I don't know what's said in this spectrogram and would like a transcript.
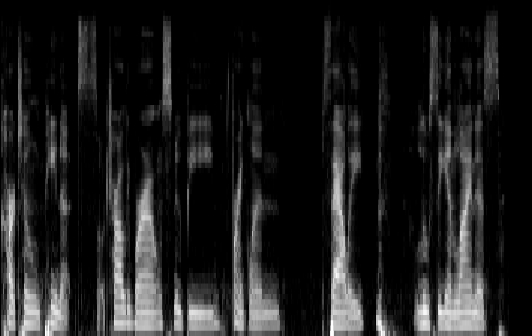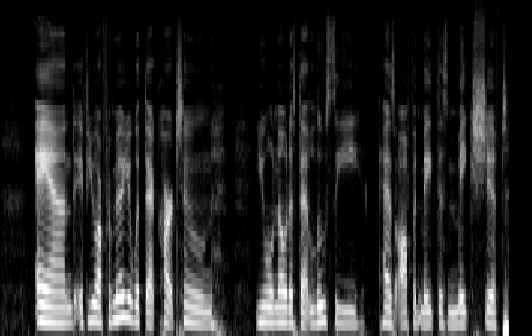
cartoon Peanuts. So Charlie Brown, Snoopy, Franklin, Sally, Lucy, and Linus. And if you are familiar with that cartoon, you will notice that Lucy has often made this makeshift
